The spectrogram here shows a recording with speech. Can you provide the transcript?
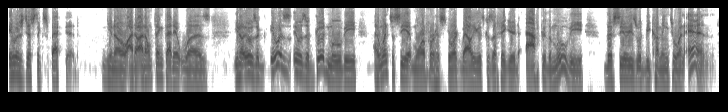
it was just expected. You know, I don't, I don't think that it was, you know, it was a, it was, it was a good movie. I went to see it more for historic values because I figured after the movie, the series would be coming to an end.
